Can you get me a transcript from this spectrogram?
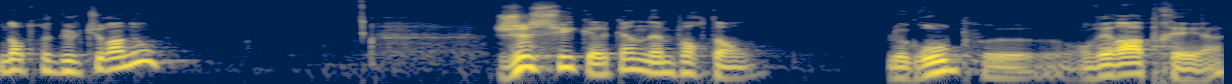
notre culture à nous. Je suis quelqu'un d'important le groupe, euh, on verra après. Hein.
